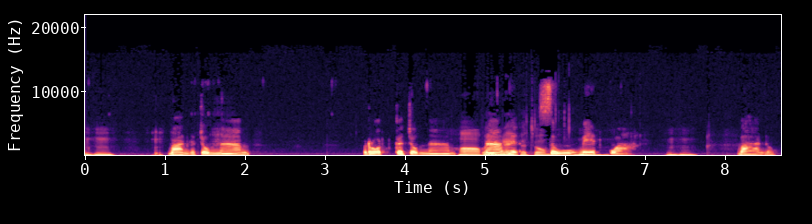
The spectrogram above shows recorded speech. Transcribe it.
อือฮึบ้านก็จมน้ำรถก็จมน้ำอ๋อเพราะยังไงเนี่ยก็จมสูงอืมเมตรกว่าอือฮึบ้านโอ้โห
